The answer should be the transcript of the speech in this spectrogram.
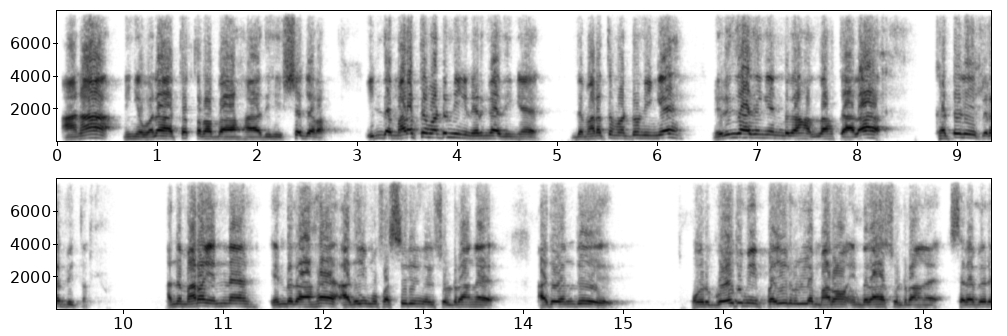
ஆனா நீங்க வலா தக்ரபா ஷஜரா. இந்த மரத்தை மட்டும் நீங்க நெருங்காதீங்க. இந்த மரத்தை மட்டும் நீங்க நெருங்காதீங்க என்பதாக அல்லாஹ் தாலா கட்டளையை பிறப்பித்தான். அந்த மரம் என்ன என்பதாக அதையும் முஃபஸ்ஸிரீன்கள் சொல்றாங்க. அது வந்து ஒரு கோதுமை பயிர் உள்ள மரம் என்பதாக சொல்றாங்க. சில பேர்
